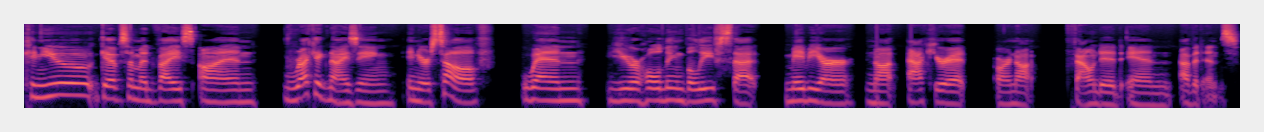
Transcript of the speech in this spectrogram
can you give some advice on recognizing in yourself when you're holding beliefs that maybe are not accurate or not founded in evidence?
